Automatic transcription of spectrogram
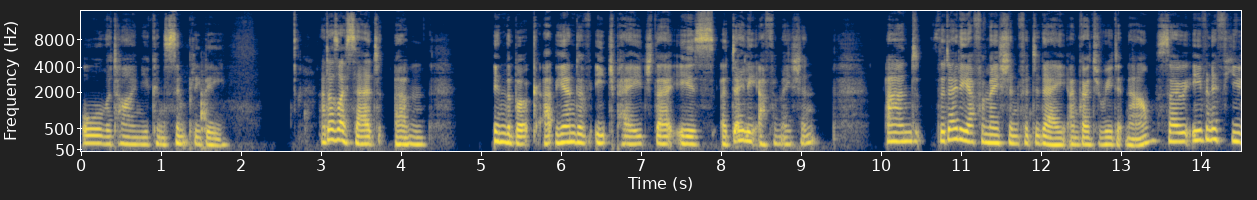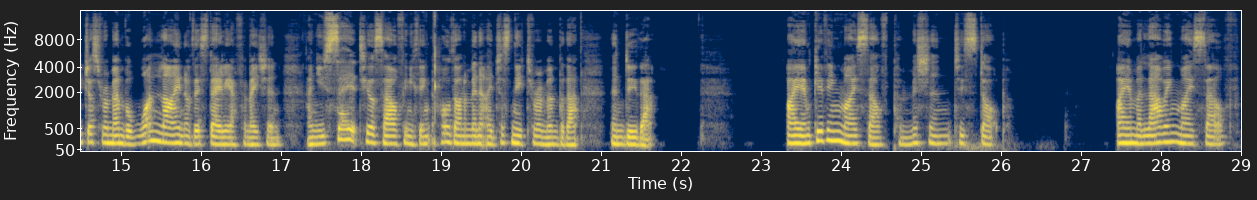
all the time. You can simply be. And as I said, um, in the book, at the end of each page, there is a daily affirmation. And the daily affirmation for today, I'm going to read it now. So even if you just remember one line of this daily affirmation and you say it to yourself and you think, hold on a minute, I just need to remember that, then do that. I am giving myself permission to stop. I am allowing myself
